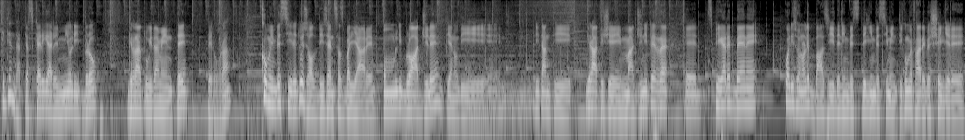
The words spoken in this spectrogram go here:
e di andarti a scaricare il mio libro gratuitamente per ora come investire i tuoi soldi senza sbagliare. Un libro agile, pieno di, di tanti grafici e immagini per eh, spiegare bene quali sono le basi degli, invest- degli investimenti, come fare per scegliere,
